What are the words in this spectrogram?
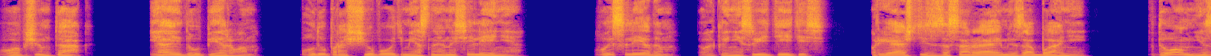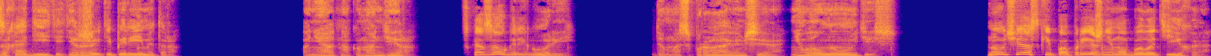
«В общем так, я иду первым. Буду прощупывать местное население. Вы следом, только не светитесь. Прячьтесь за сараями, за баней. В дом не заходите, держите периметр. Понятно, командир, сказал Григорий. Да мы справимся, не волнуйтесь. На участке по-прежнему было тихо.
